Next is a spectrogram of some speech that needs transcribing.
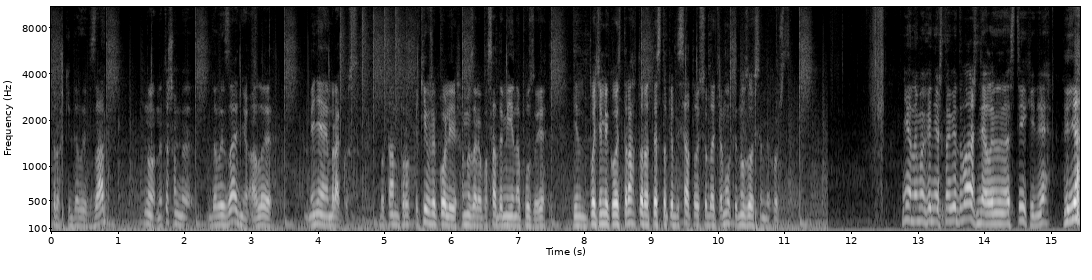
Трошки дали взад. Ну, не те, що ми дали задню, але міняємо ракурс. Бо там такі вже колії, що ми зараз посадимо її на пузо. І потім якогось трактора Т-150 сюди тягнути, ну зовсім не хочеться. Ні, ну ми, звісно, відважні, але не настільки, ні? Я,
